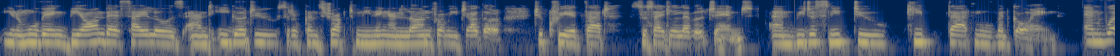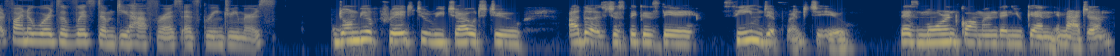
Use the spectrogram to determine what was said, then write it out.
you know, moving beyond their silos and eager to sort of construct meaning and learn from each other to create that societal level change. And we just need to keep that movement going. And what final words of wisdom do you have for us as Green Dreamers? Don't be afraid to reach out to others just because they seem different to you. There's more in common than you can imagine.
